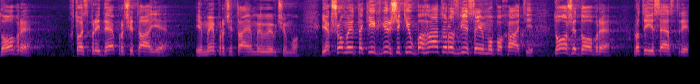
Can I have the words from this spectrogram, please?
добре, хтось прийде, прочитає, і ми прочитаємо і вивчимо. Якщо ми таких віршиків багато розвісуємо по хаті, теж добре, брати і сестри.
